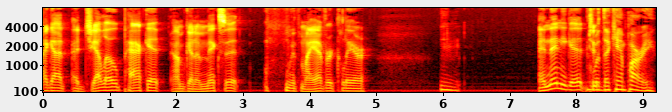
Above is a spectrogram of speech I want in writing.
I got a jello packet. I'm going to mix it with my Everclear. Hmm. And then you get two, with the Campari.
